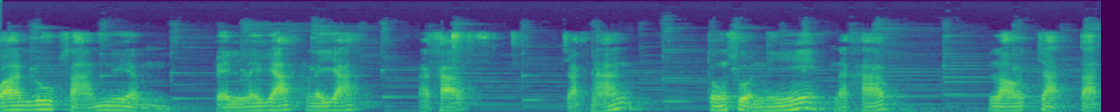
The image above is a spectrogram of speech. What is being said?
วาดรูปสามเหลี่ยมเป็นระยะระยะนะครับ จากนั้นตรงส่วนนี้นะครับ เราจะตัด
